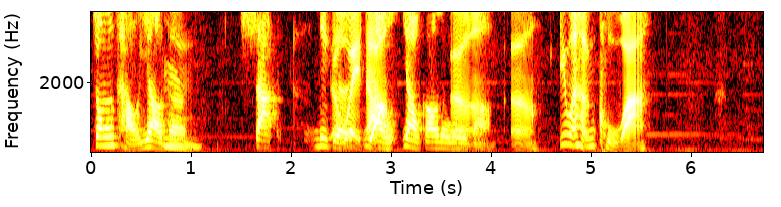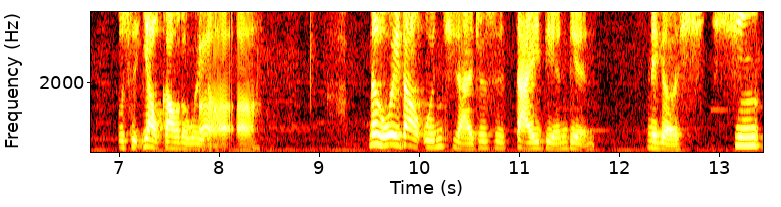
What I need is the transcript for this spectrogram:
中草药的沙、嗯、那个味道。药膏的味道，嗯，嗯，因为很苦啊，不是药膏的味道，呃呃，那个味道闻起来就是带一点点那个辛，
